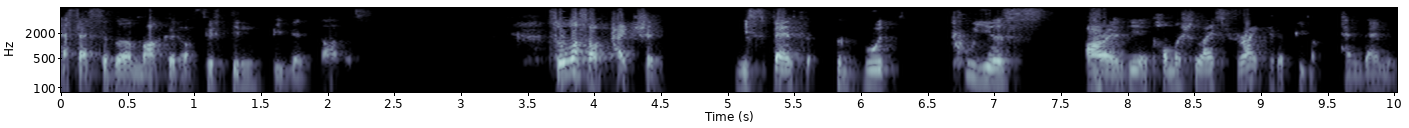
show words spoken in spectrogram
accessible market of $15 billion. So what's our traction? We spent a good two years R&D and commercialized right at the peak of the pandemic.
